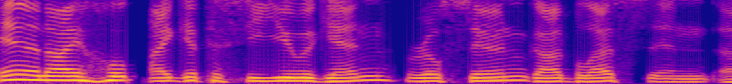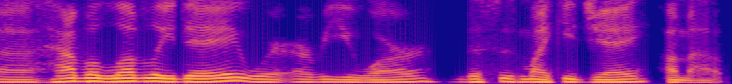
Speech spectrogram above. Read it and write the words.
And I hope I get to see you again real soon. God bless and uh, have a lovely day wherever you are. This is Mikey J. I'm out.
